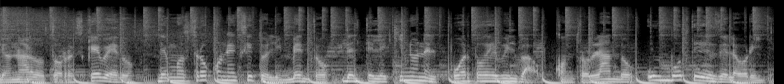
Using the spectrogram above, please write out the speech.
Leonardo Torres Quevedo demostró con éxito el invento del telequino en el puerto de Bilbao, controlando un bote desde la orilla,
